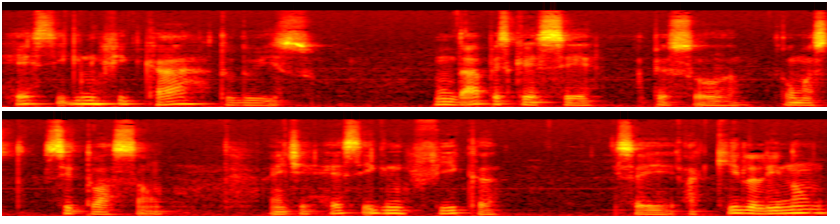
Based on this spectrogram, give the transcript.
ressignificar tudo isso. Não dá para esquecer a pessoa ou uma situação a gente ressignifica isso aí. Aquilo ali não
